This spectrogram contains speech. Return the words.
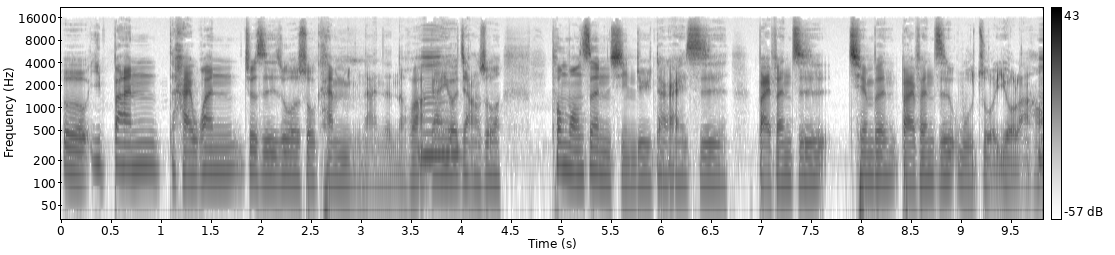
呃，一般台湾就是如果说看闽南人的话，刚刚有讲说，痛风盛行率大概是百分之千分百分之五左右了哈。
